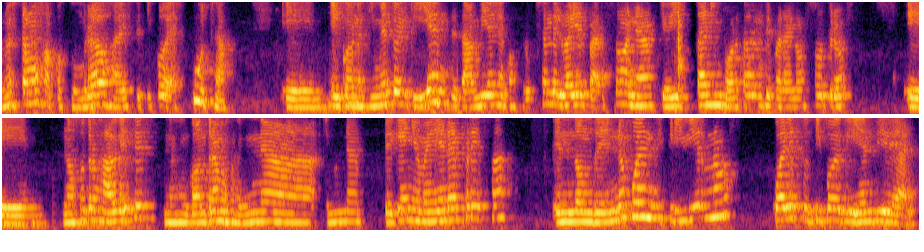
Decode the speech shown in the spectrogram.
no estamos acostumbrados a ese tipo de escucha. Eh, el conocimiento del cliente también, la construcción del buyer persona, que hoy es tan importante para nosotros. Eh, nosotros a veces nos encontramos en una, en una pequeña o mediana empresa en donde no pueden describirnos cuál es su tipo de cliente ideal,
